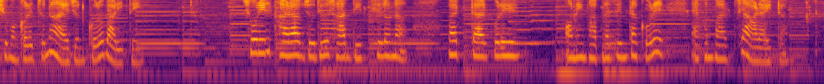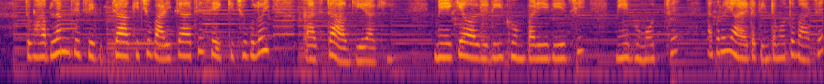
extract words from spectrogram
শুভঙ্করের জন্য আয়োজন করো বাড়িতেই শরীর খারাপ যদিও সাথ দিচ্ছিল না বাট তারপরে অনেক ভাবনা চিন্তা করে এখন বাজছে আড়াইটা। তো ভাবলাম যে, যা কিছু বাড়িতে আছে সেই কিছুগুলোই কাজটা আগিয়ে রাখি। মেয়েকে অলরেডি ঘুম পাড়িয়ে দিয়েছি, মেয়ে ঘুমোচ্ছে এখন ওই আড়াইটা, তিনটা মতো বাজে।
